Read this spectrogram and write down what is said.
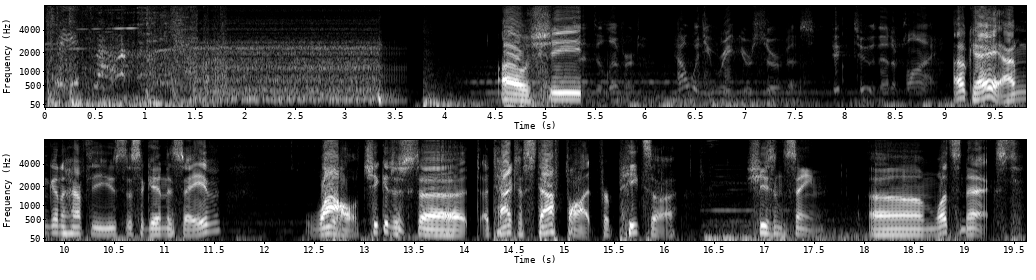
Pizza! Oh, she... Delivered. How would you rate your service? Pick two that apply. Okay, I'm gonna have to use this again to save. Wow, Chica just uh, attacked a staff bot for pizza. She's insane. Um, what's next?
